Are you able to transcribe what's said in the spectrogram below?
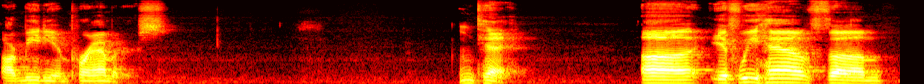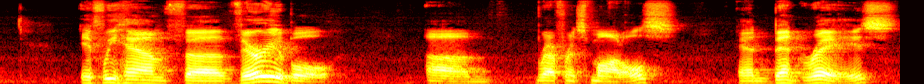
our medium parameters. Okay, uh, if we have um, if we have uh, variable um, reference models and bent rays,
